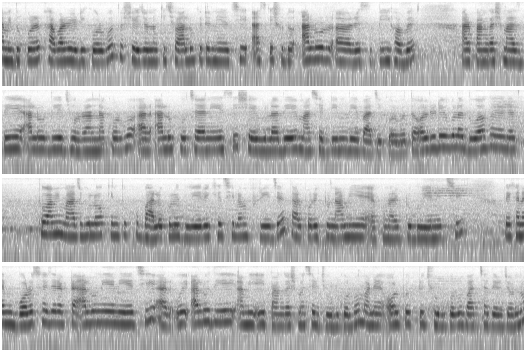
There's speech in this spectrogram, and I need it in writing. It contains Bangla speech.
আমি দুপুরের খাবার রেডি করব। তো সেই জন্য কিছু আলু কেটে নিয়েছি। আজকে শুধু আলুর রেসিপি হবে। আর পাঙ্গাস মাছ দিয়ে আলুর দিয়ে ঝোল রান্না করব। আর আলু কুচায় নিয়েছি, সেগুলা দিয়ে মাছের ডিম দিয়ে বাজি করব। তো অলরেডি ওগুলো ধোয়া হয়ে গেছে। তো আমি মাছগুলো কিন্তু খুব ভালো করে ধুয়ে রেখেছিলাম ফ্রিজে, তারপর একটু নামিয়ে এখন আর একটু ধুয়ে নিচ্ছি। তো এখানে আমি বড় সাইজের একটা আলু নিয়ে নিয়েছি, আর ওই আলু দিয়েই আমি এই পাঙ্গাস মাছের ঝুল করব মানে অল্প একটু ঝুল করব বাচ্চাদের জন্য।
